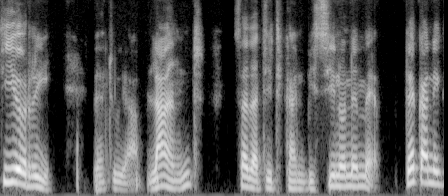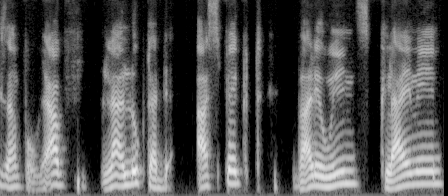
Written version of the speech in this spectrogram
theory that we have learned so that it can be seen on the map. Take an example. We have looked at the aspect, valley winds, climate,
